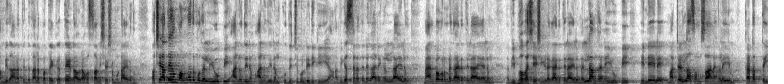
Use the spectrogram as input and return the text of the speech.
സംവിധാനത്തിന്റെ തലപ്പത്തേക്ക് എത്തേണ്ട ഒരു അവസ്ഥാവിശേഷം ഉണ്ടായിരുന്നു പക്ഷേ അദ്ദേഹം വന്നത് മുതൽ യു പി അനുദിനം അനുദിനം കുതിച്ചുകൊണ്ടിരിക്കുകയാണ്. വികസനത്തിന്റെ കാര്യങ്ങളിലായാലും മാൻ പവറിന്റെ കാര്യത്തിലായാലും വിഭവശേഷിയുടെ കാര്യത്തിലായാലും എല്ലാം തന്നെ യു പി ഇന്ത്യയിലെ മറ്റെല്ലാ സംസ്ഥാനങ്ങളെയും കടത്തി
